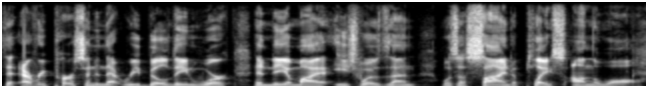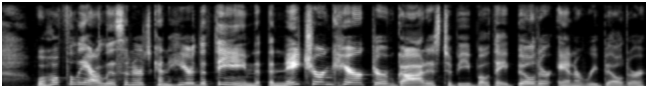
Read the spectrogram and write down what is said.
that every person in that rebuilding work in Nehemiah, each was then was assigned a place on the wall. Well, hopefully, our listeners can hear the theme that the nature and character of God is to be both a builder and a rebuilder.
